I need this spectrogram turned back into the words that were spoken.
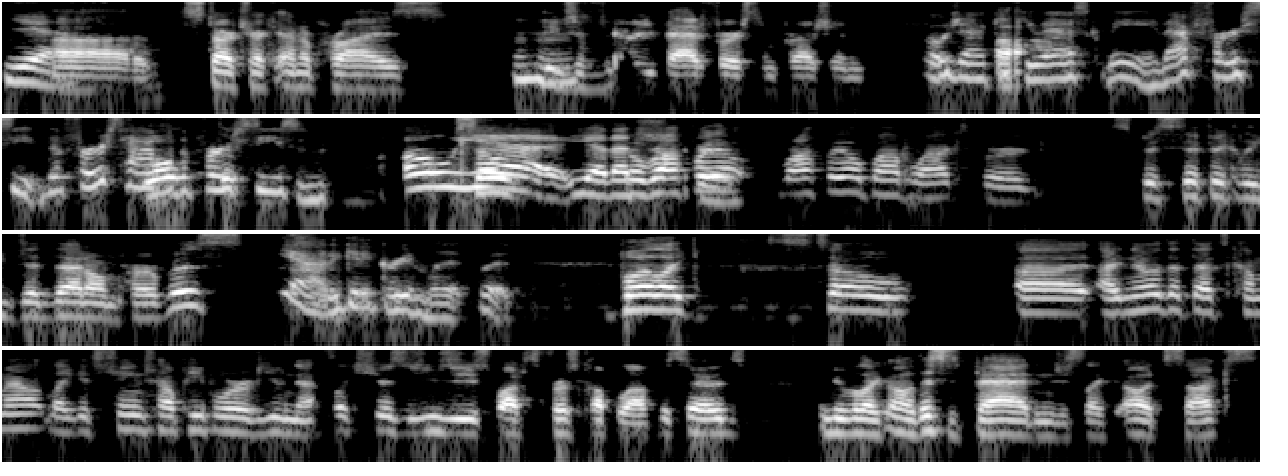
Yeah. uh, Star Trek Enterprise. mhm. Gives a very bad first impression. Oh, Jack, if you ask me, that first se- the first half Well, of the first season. Oh So- yeah, yeah, that's so Raphael true. Raphael Bob Waksberg specifically did that on purpose. Yeah, to get it greenlit, but But like, so uh, I know that that's come out. Like, it's changed how people review Netflix shows. You usually just watch the first couple episodes, and people are like, "Oh, this is bad," and just like, "Oh, it sucks."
